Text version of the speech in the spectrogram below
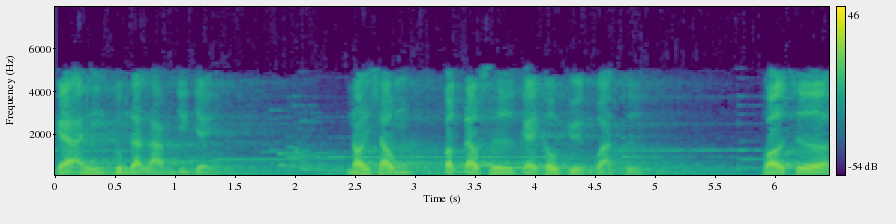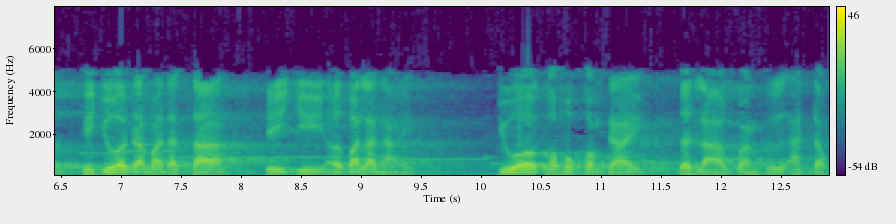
Kẻ ấy cũng đã làm như vậy Nói xong, bậc đạo sư kể câu chuyện quá khứ. Thuở xưa, khi vua Ramadatta trị vì ở Ba La Nại, vua có một con trai tên là hoàng tử ác độc.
